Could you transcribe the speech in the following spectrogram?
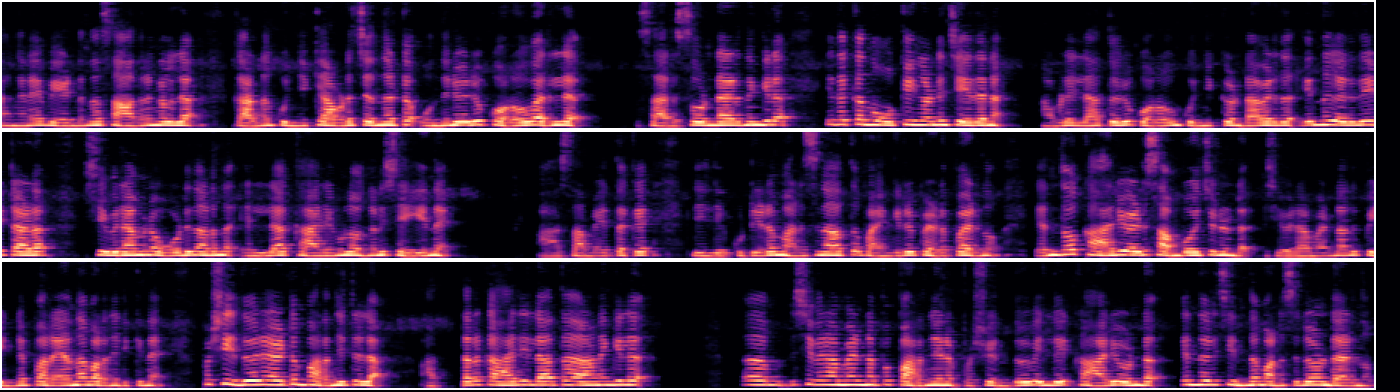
അങ്ങനെ വേണ്ടുന്ന സാധനങ്ങളില്ല. കാരണം കുഞ്ഞിക്ക് അവിടെ ചെന്നിട്ട് ഒന്നിനും ഒരു കുറവ് വരില്ല. സരസം ഉണ്ടായിരുന്നെങ്കിൽ ഇതൊക്കെ നോക്കിയും കണ്ടും ചെയ്തേനെ. അവളില്ലാത്തൊരു കുറവും കുഞ്ഞിക്ക് ഉണ്ടാവരുത് എന്ന് കരുതിയിട്ടാണ് ശിവരാമൻ ഓടി നടന്ന് എല്ലാ കാര്യങ്ങളും അങ്ങനെ ചെയ്യുന്നത് ആ സമയത്തൊക്കെ ലില്ലിക്കുട്ടിയുടെ മനസ്സിനകത്ത് ഭയങ്കര പിടപ്പായിരുന്നു. എന്തോ കാര്യമായിട്ട് സംഭവിച്ചിട്ടുണ്ട്. ശിവരാമേട്ടൻ അത് പിന്നെ പറയാന്നാ പറഞ്ഞിരിക്കുന്നത് പക്ഷെ ഇതുവരെയായിട്ടും പറഞ്ഞിട്ടില്ല. അത്ര കാര്യമില്ലാത്തതാണെങ്കിൽ ശിവരാമേട്ടനപ്പം പറഞ്ഞേനും പക്ഷെ എന്തോ വലിയ കാര്യമുണ്ട് എന്നൊരു ചിന്ത മനസ്സിലും ഉണ്ടായിരുന്നു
